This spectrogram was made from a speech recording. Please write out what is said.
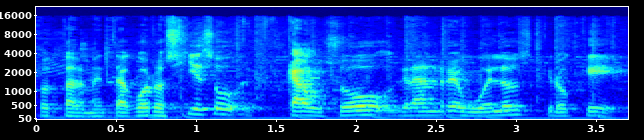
Totalmente de acuerdo. Sí, eso causó gran revuelos. Creo que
